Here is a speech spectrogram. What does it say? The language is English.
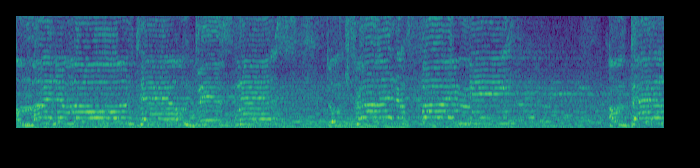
I'm better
